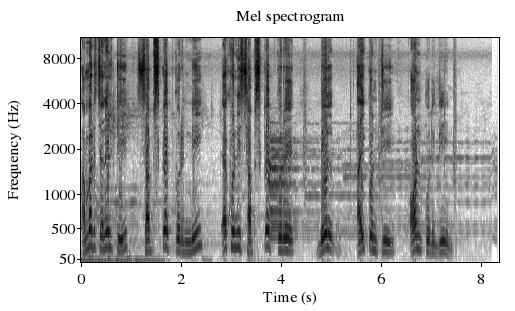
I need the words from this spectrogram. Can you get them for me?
আমার চ্যানেলটি সাবস্ক্রাইব করেননি এখনই সাবস্ক্রাইব করে বেল আইকনটি অন করে দিন।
